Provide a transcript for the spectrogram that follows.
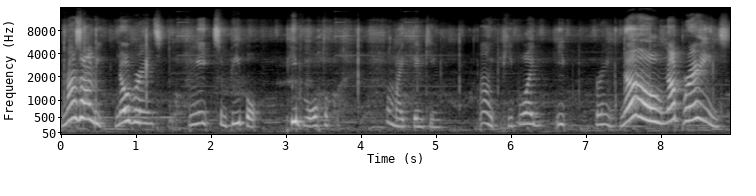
I'm not a zombie. No brains. Gonna eat some people. People. What am I thinking? I don't eat people. I eat brains. No, not brains.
